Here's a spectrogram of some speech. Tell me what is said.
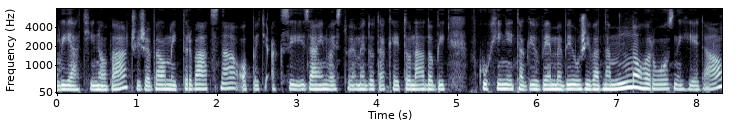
liatinová, čiže veľmi trvácná. Opäť, ak si zainvestujeme do takejto nádoby v kuchyni, tak ju vieme využívať na mnoho rôznych jedál.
